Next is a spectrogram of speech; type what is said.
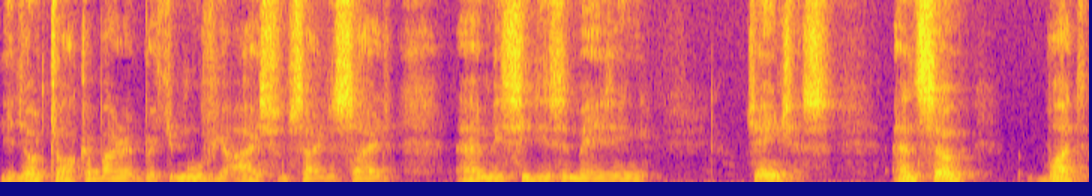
you don't talk about it, but you move your eyes from side to side, and we see these amazing changes. And so, what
